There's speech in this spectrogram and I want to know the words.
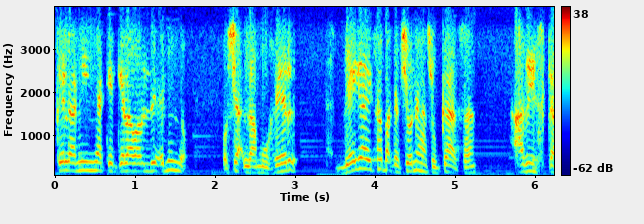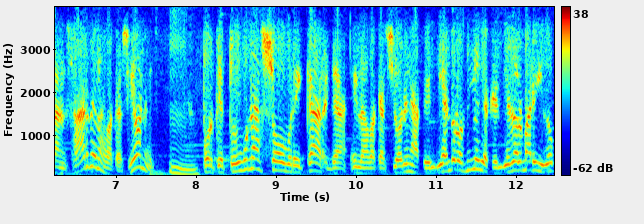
que la niña, que, que la, el niño. O sea, la mujer llega a esas vacaciones a su casa a descansar de las vacaciones Mm. porque tuvo una sobrecarga en las vacaciones atendiendo a los niños y atendiendo al marido,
